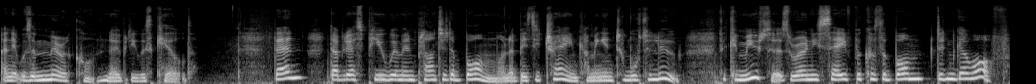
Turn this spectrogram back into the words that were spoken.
and it was a miracle nobody was killed. Then WSPU women planted a bomb on a busy train coming into Waterloo. The commuters were only saved because the bomb didn't go off.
